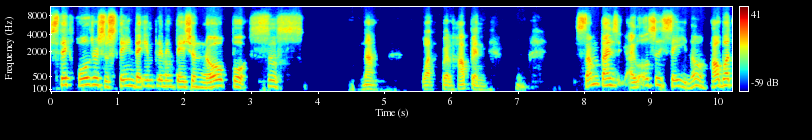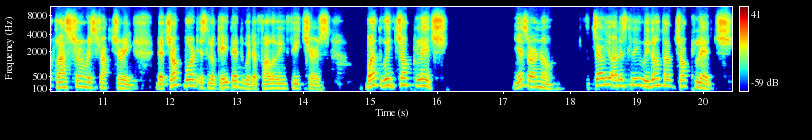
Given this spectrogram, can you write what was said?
Stakeholders sustain the implementation? No po. Sus. Na. What will happen? Sometimes I will also say, no, how about classroom restructuring? The chalkboard is located with the following features, but with chalk ledge. Yes or no? To tell you honestly, we don't have chalk ledge.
